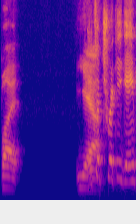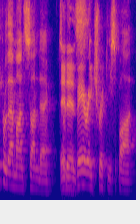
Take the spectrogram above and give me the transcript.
but yeah. It's a tricky game for them on Sunday. It's It a is. very tricky spot.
